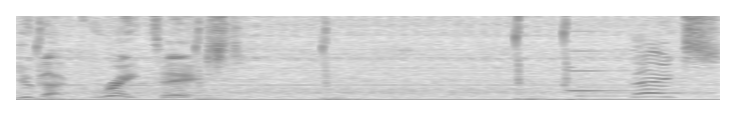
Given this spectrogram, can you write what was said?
You got great taste. Thanks.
